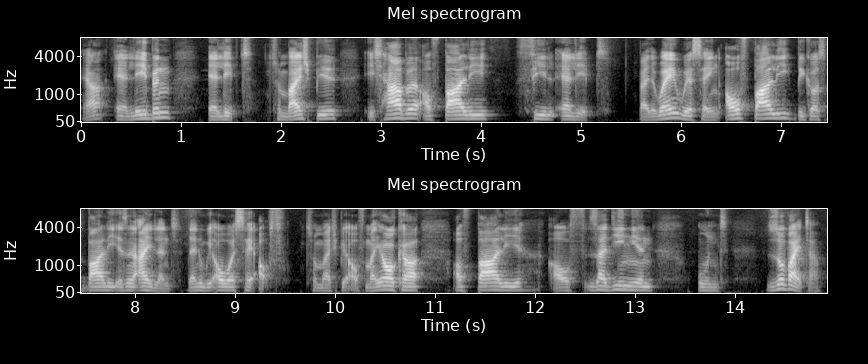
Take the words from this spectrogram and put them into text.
Ja, erleben, erlebt. Zum Beispiel, ich habe auf Bali viel erlebt. By the way, we're saying auf Bali because Bali is an island. Then we always say auf. Zum Beispiel auf Mallorca, auf Bali, auf Sardinien und so weiter.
